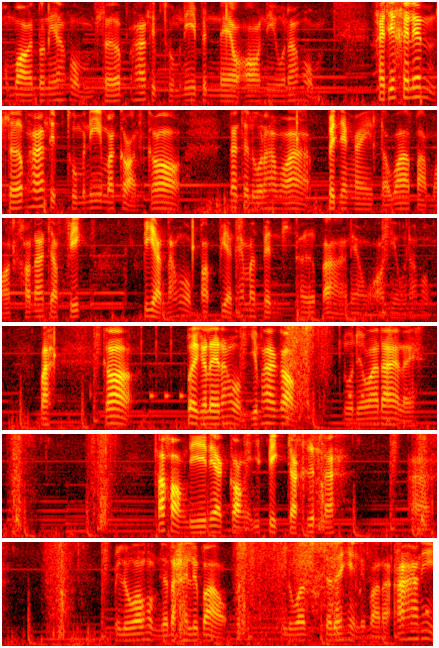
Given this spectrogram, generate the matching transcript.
ผมบอกกันตรงนี้นะครับผมเซิร์ฟ 50 ทูมนี่เป็นแนว all new นะครับผม ใครที่เคยเล่นเซิร์ฟ 50 ทูมนี่มาก่อนก็น่าจะรู้นะครับว่าเป็นยังไง แต่ว่าป่ามอสเขาน่าจะฟิก เปลี่ยนนะครับผมปรับเปลี่ยนให้มันเป็นเซิร์ฟอ่าแนว all new นะครับผมมาก็เปิดกันเลยนะครับผม25กล่องดูได้ว่าได้อะไรถ้าของดีเนี่ยกล่องอีพิกจะขึ้นนะอ่าไม่รู้ว่าผมจะได้หรือเปล่า ไม่รู้ว่าจะได้เห็นหรือเปล่านะอ่านี่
